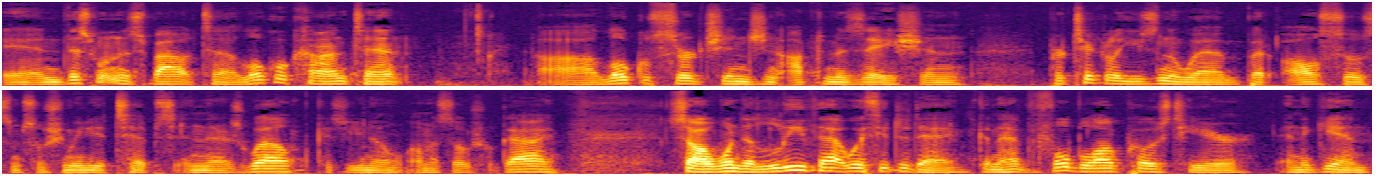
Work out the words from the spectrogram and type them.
And this one is about uh, local content, uh, local search engine optimization, particularly using the web, but also some social media tips in there as well, because you know I'm a social guy. So I wanted to leave that with you today. I'm going to have the full blog post here. And again,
